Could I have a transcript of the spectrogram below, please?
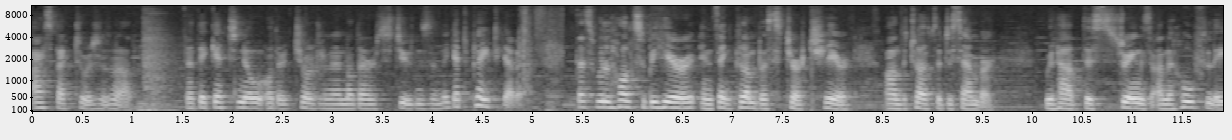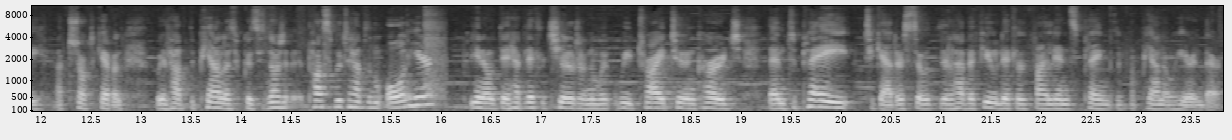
aspect to it as well. Mm-hmm. That they get to know other children and other students, and they get to play together. That's we'll also be here in St Columba's Church here on the 12th of December we'll have the strings and hopefully I have to talk to Kevin we'll have the pianos because it's not possible to have them all here. You know they have little children we, we try to encourage them to play together so they'll have a few little violins playing with the piano here and there.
